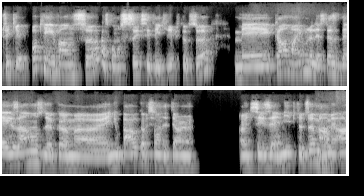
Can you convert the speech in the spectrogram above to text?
Tu sais, pas qu'il invente ça, parce qu'on sait que c'est écrit puis tout ça, mais quand même, l'espèce d'aisance de comme. euh, il nous parle comme si on était un, un de ses amis puis tout ça, mais en, même- en,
